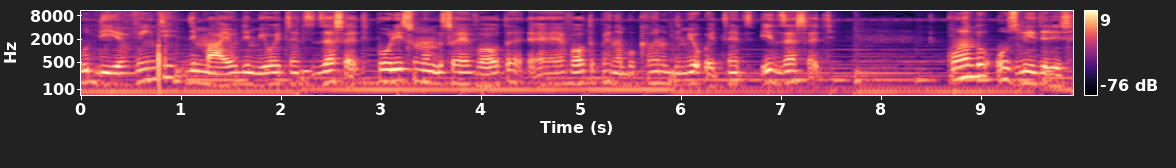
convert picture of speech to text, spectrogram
o dia 20 de maio de 1817. Por isso o nome dessa revolta é Revolta Pernambucana de 1817. Quando os líderes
